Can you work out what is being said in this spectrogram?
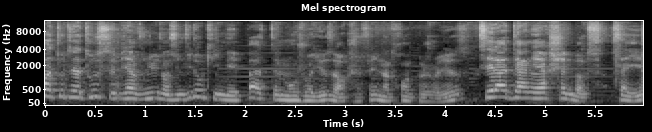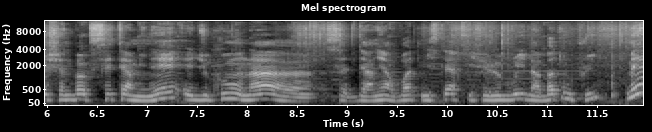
à toutes et à tous, et bienvenue dans une vidéo qui n'est pas tellement joyeuse, alors que je fais une intro un peu joyeuse. C'est la dernière Shenbox. Ça y est, Shenbox c'est terminé, et du coup on a euh, cette dernière boîte mystère qui fait le bruit d'un bâton de pluie. Mais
